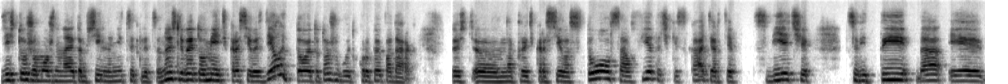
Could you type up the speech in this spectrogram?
здесь тоже можно на этом сильно не циклиться. Но если вы это умеете красиво сделать, то это тоже будет крутой подарок. То есть э, накрыть красиво стол, салфеточки, скатерти, свечи, цветы, да, и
